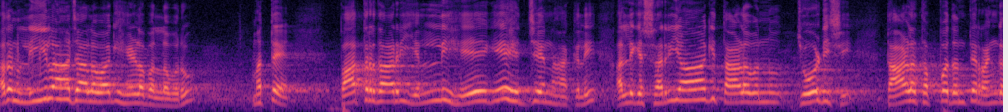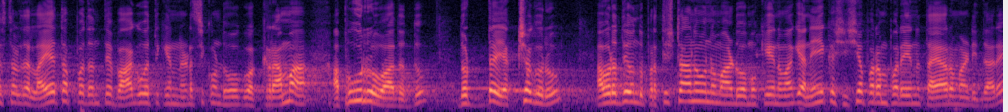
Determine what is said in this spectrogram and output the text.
ಅದನ್ನು ಲೀಲಾಜಾಲವಾಗಿ ಹೇಳಬಲ್ಲವರು. ಮತ್ತು ಪಾತ್ರಧಾರಿ ಎಲ್ಲಿ ಹೇಗೆ ಹೆಜ್ಜೆಯನ್ನು ಹಾಕಲಿ, ಅಲ್ಲಿಗೆ ಸರಿಯಾಗಿ ತಾಳವನ್ನು ಜೋಡಿಸಿ, ತಾಳ ತಪ್ಪದಂತೆ, ರಂಗಸ್ಥಳದ ಲಯ ತಪ್ಪದಂತೆ ಭಾಗವತಿಕೆಯನ್ನು ನಡೆಸಿಕೊಂಡು ಹೋಗುವ ಕ್ರಮ ಅಪೂರ್ವವಾದದ್ದು. ದೊಡ್ಡ ಯಕ್ಷಗುರು, ಅವರದ್ದೇ ಒಂದು ಪ್ರತಿಷ್ಠಾನವನ್ನು ಮಾಡುವ ಮುಖೇನವಾಗಿ ಅನೇಕ ಶಿಷ್ಯ ಪರಂಪರೆಯನ್ನು ತಯಾರು ಮಾಡಿದ್ದಾರೆ.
